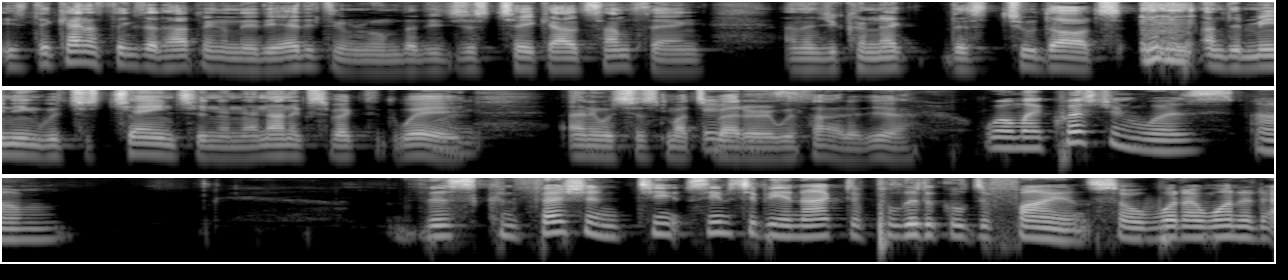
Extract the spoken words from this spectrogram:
it's the kind of things that happen in the, the editing room that you just take out something and then you connect these two dots and the meaning would just change in an unexpected way right. and it was just much It better is. without it yeah Well, my question was um, this confession te- seems to be an act of political defiance. So, what I wanted to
